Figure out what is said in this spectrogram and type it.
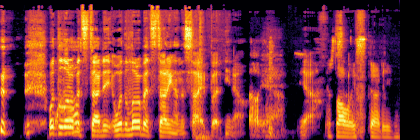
with a little bit study, with a little bit studying on the side, but you know, Oh yeah. yeah. There's So, always studying.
